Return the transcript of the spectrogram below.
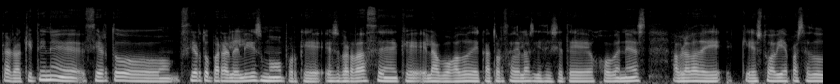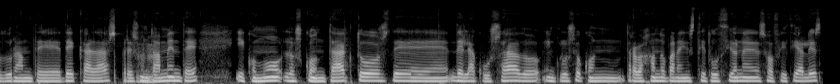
Claro, aquí tiene cierto, cierto paralelismo porque es verdad eh, que el abogado de 14 de las 17 jóvenes hablaba de que esto había pasado durante décadas, presuntamente, y cómo los contactos del acusado, incluso con trabajando para instituciones oficiales,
